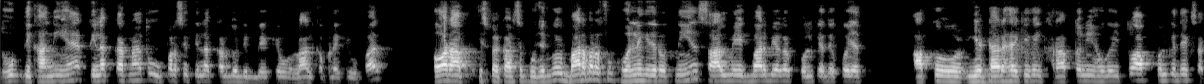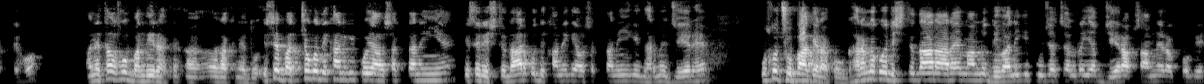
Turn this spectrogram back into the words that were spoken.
धूप दिखानी है। तिलक करना है तो ऊपर से तिलक कर दो डिब्बे के, वो लाल कपड़े के ऊपर। और आप इस प्रकार से पूजन करो। बार बार उसको खोलने की ज़रूरत नहीं है। साल में एक बार भी अगर खोल के देखो या आपको ये डर है कि कहीं खराब तो नहीं हो गई तो आप खोल के देख सकते हो। अन्यथा उसको बंदी रख, रखने दो। इसे बच्चों को दिखाने की कोई आवश्यकता नहीं है किसी रिश्तेदार को दिखाने की आवश्यकता नहीं है कि घर में जेर है उसको छुपा के रखो। घर में कोई रिश्तेदार आ रहे हैं मान लो दिवाली की पूजा चल रही है अब जेर आप सामने रखोगे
